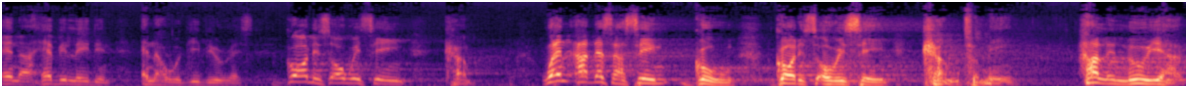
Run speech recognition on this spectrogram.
and are heavy laden, and I will give you rest. God is always saying, Come. When others are saying, Go, God is always saying, Come to me. Hallelujah.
